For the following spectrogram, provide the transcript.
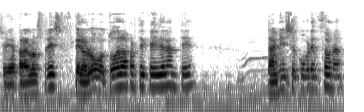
sería para los tres, pero luego toda la parte que hay delante también se cubre en zona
